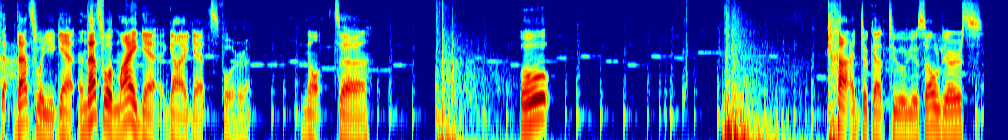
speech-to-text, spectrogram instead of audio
Th that's what you get. And that's what my get guy gets for uh, not... Uh... Oh! I took out two of your soldiers.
